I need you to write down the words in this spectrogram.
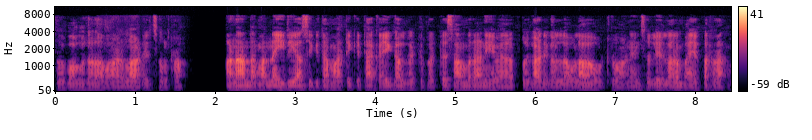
சுகபோகத்தோட வாழலாம் அப்படின்னு சொல்றான். ஆனா அந்த மண்ணை இலியாசு கிட்ட மாட்டிக்கிட்டா கை கால் கட்டுப்பட்டு சாம்பிராணி வேப்ப காடுகள்ல உலாவ விட்டுருவானேன்னு சொல்லி எல்லாரும் பயப்படுறாங்க.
